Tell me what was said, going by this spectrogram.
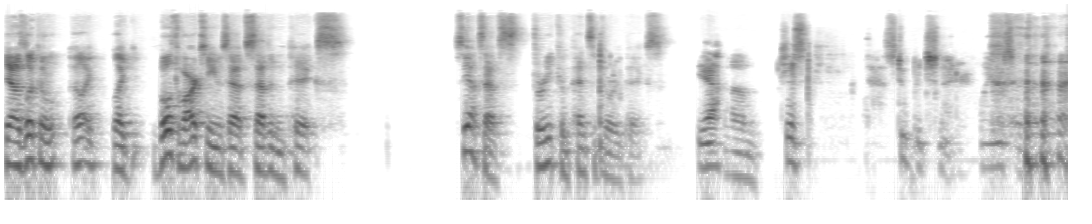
yeah, I was looking like like both of our teams have seven picks. Seahawks have three compensatory picks. Yeah, Um, just stupid Schneider. Why are you so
